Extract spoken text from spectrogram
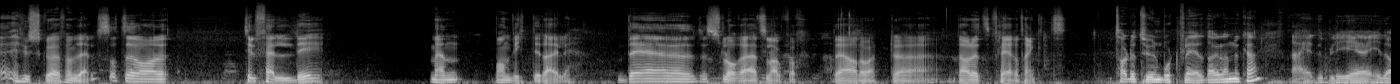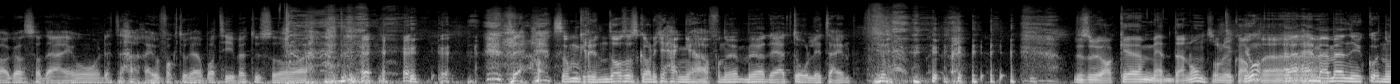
Jeg, husker jo fremdeles at det var tilfeldig, men vanvittig deilig. Det, det slår jeg et slag for. Det hadde vært eh, Det hadde flere trengt. Tar du turen bort flere dager denne uka? her? Nei, det blir i dag, altså. Det er jo, dette her er jo fakturerbar tid, vet du, så det, Som gründer så skal du ikke henge her for noe mye. Det er et dårlig tegn. Du, så du har ikke med deg noen som du kan Jo, jeg er eh, med med en ny, no,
